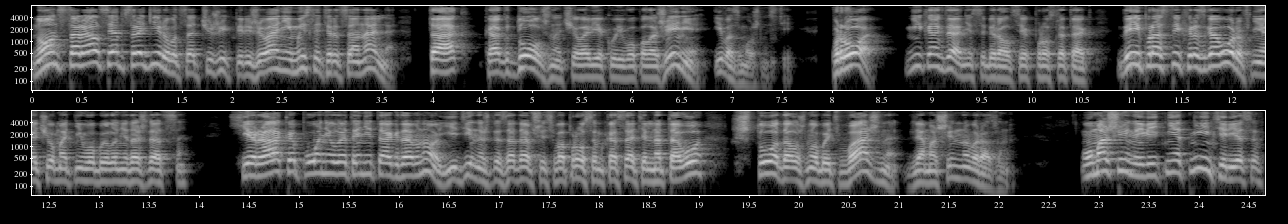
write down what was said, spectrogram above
Но он старался абстрагироваться от чужих переживаний и мыслить рационально, так, как должно человеку его положение и возможностей. Про никогда не собирал всех просто так, да и простых разговоров ни о чем от него было не дождаться. Херака понял это не так давно, единожды задавшись вопросом касательно того, что должно быть важно для машинного разума. У машины ведь нет ни интересов,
